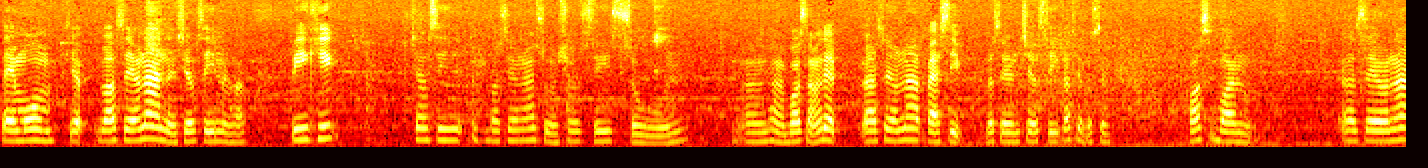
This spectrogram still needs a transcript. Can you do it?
แต่มุมเชลบาร์เซโลนาหนึ่งเชลซีหนึ่งครับฟรีคิกเชลซีบาร์เซโลนาศูนย์เชลซีศูนย์ผ่านบอลสำเร็จบาร์เซโลนาแปดสิบเปอร์เซ็นต์เชลซีเก้าสิบเปอร์เซ็นต์คอสบอลบาร์เซโลนา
